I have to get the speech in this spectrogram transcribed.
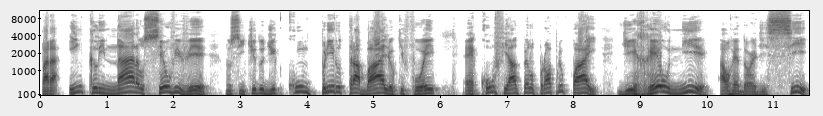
para inclinar o seu viver, no sentido de cumprir o trabalho que foi é, confiado pelo próprio Pai, de reunir ao redor de si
